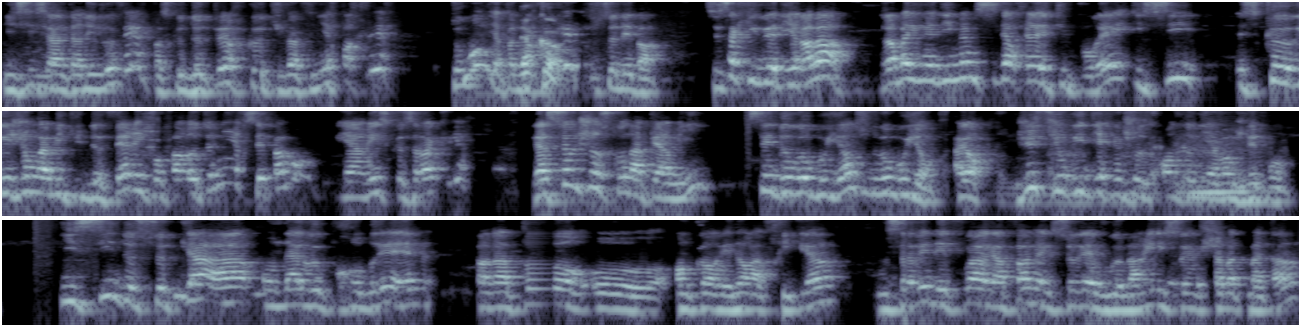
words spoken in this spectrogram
Ici, c'est interdit de le faire parce que de peur que tu vas finir par fuir. Tout le monde, il n'y a pas de problème sur ce débat. C'est ça qu'il lui a dit Rabat. Rabat, il lui a dit même si d'en faire tu pourrais, ici, ce que les gens ont l'habitude de faire, il ne faut pas retenir. C'est pas bon. Il y a un risque que ça va cuire. La seule chose qu'on a permis, c'est de l'eau bouillante, de l'eau bouillante. Alors, juste, j'ai oublié de dire quelque chose, Anthony, avant que je réponde. Ici, de ce cas, on a le problème par rapport aux encore les Nord-Africains vous savez, des fois, la femme, elle se lève, le mari, il se lève Shabbat matin,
